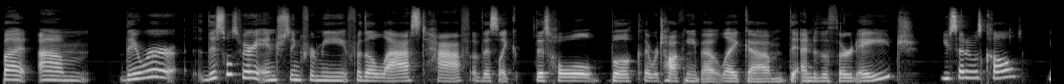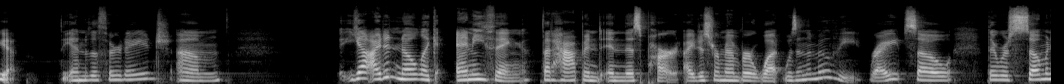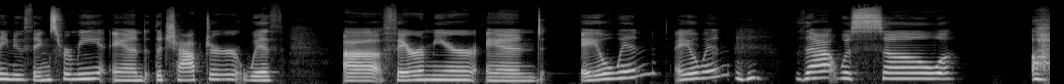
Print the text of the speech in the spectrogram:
But um there were this was very interesting for me for the last half of this like this whole book that we're talking about like um the end of the third age. You said it was called? Yeah. The end of the third age. Um yeah, I didn't know like anything that happened in this part. I just remember what was in the movie, right? So there were so many new things for me and the chapter with uh Faramir and Eowyn. Eowyn. Mhm. That was so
